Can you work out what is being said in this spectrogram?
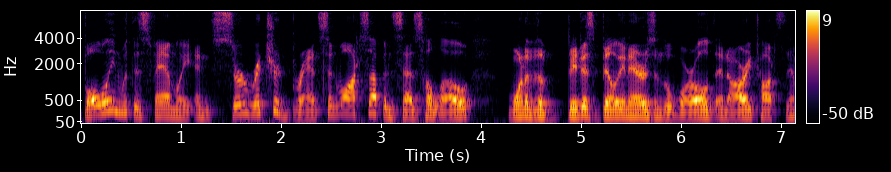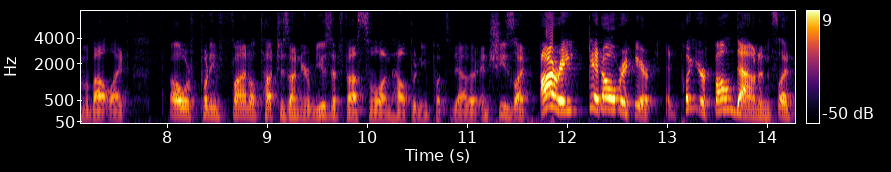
bowling with his family, and Sir Richard Branson walks up and says hello, one of the biggest billionaires in the world. And Ari talks to him about like, oh, we're putting final touches on your music festival. I'm helping you put together. And she's like, Ari, get over here and put your phone down. And it's like,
